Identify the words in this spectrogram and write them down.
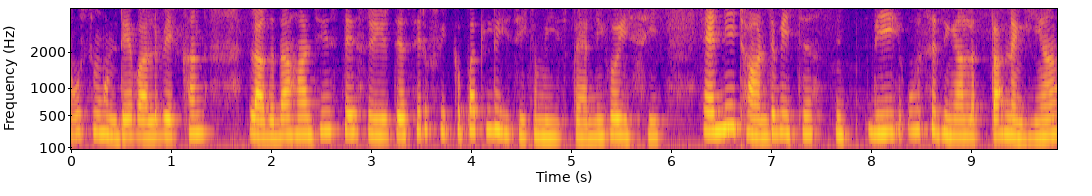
ਉਸ ਮੁੰਡੇ ਵੱਲ ਵੇਖਣ ਲੱਗਦਾ ਹਾਂ, ਜਿਸ ਦੇ ਸਰੀਰ ਤੇ ਸਿਰਫ ਇੱਕ ਪਤਲੀ ਜਿਹੀ ਕਮੀਜ਼ ਪਹਿਨੀ ਹੋਈ ਸੀ। ਇੰਨੀ ਠੰਡ ਵਿੱਚ ਵੀ ਉਸ ਦੀਆਂ ਲੱਤਾਂ ਨੰਗੀਆਂ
